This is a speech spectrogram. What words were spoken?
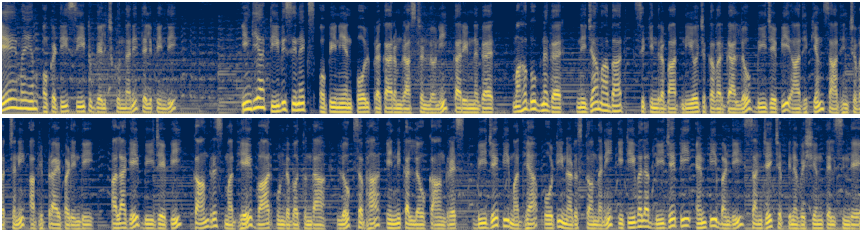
ఏఎంఐఎం ఒకటి సీటు గెలుచుకుందని తెలిపింది. India TV CNX opinion poll ప్రకారం రాష్ట్రంలోని కరీంనగర్ మహబూబ్నగర్ నిజామాబాద్ సికింద్రాబాద్ నియోజకవర్గాల్లో బీజేపీ ఆధిక్యం సాధించవచ్చని అభిప్రాయపడింది. అలాగే బీజేపీ కాంగ్రెస్ మధ్యే వార్ ఉండబోతుందా? లోక్సభ ఎన్నికల్లో కాంగ్రెస్ బీజేపీ మధ్య పోటీ నడుస్తోందని ఇటీవల బీజేపీ ఎంపీ బండి సంజయ్ చెప్పిన విషయం తెలిసిందే.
